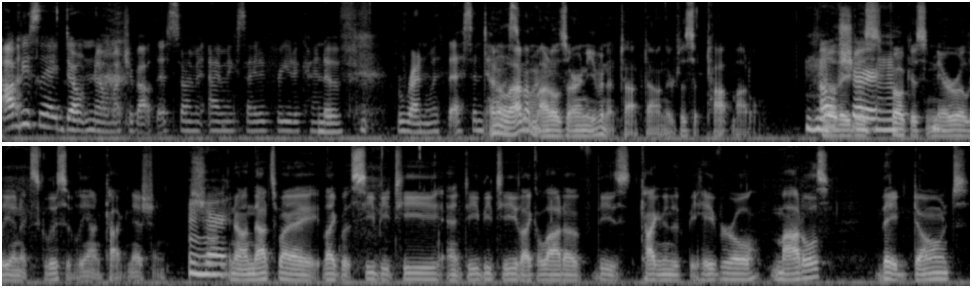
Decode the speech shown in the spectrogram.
obviously, I don't know much about this. So I'm, I'm excited for you to kind of run with this and tell And a us lot of models aren't even a top down, they're just a top model. Mm-hmm. Oh, You know, they sure. just mm-hmm. focus narrowly and exclusively on cognition. Sure. You know, and that's why, like with CBT and DBT, like a lot of these cognitive behavioral models, they don't.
